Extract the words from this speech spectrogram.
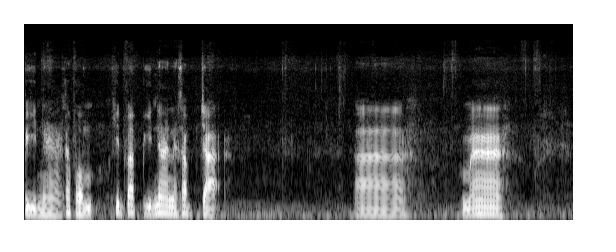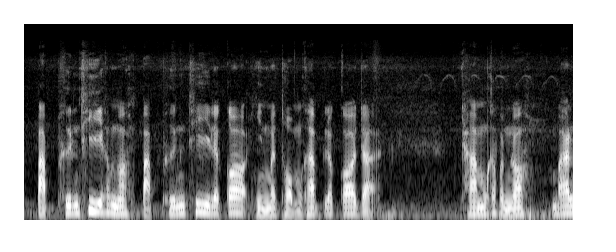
ปีหน้าครับผมคิดว่าปีหน้านะครับจะามา ปรับพื้นที่ครับเนาะปรับพื้นที่แล้วก็หินมาถมครับ แล้วก็จะทำครับผมเนาะบ้าน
